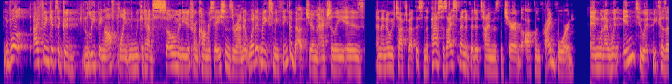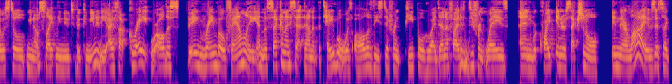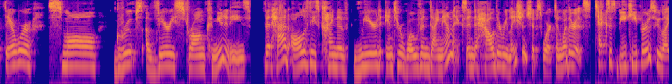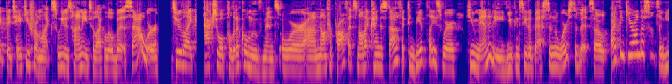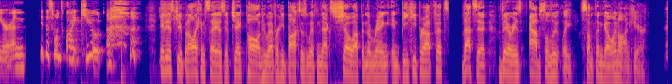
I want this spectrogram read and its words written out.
Well, I think it's a good leaping off point, and we could have so many different conversations around it. What it makes me think about, Jim, actually, is and I know we've talked about this in the past, is I spent a bit of time as the chair of the Auckland Pride Board. And when I went into it, because I was still, you know, slightly new to the community, I thought, great, we're all this big rainbow family. And the second I sat down at the table with all of these different people who identified in different ways and were quite intersectional in their lives, it's like there were small groups of very strong communities that had all of these kind of weird interwoven dynamics into how their relationships worked. And whether it's Texas beekeepers who like they take you from like sweet as honey to like a little bit sour to like actual political movements or um, non for profits and all that kind of stuff. It can be a place where humanity, you can see the best and the worst of it. So I think you're onto something here. And this one's quite cute. It is cute, but all I can say is if Jake Paul and whoever he boxes with next show up in the ring in beekeeper outfits, that's it. There is absolutely something going on here.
